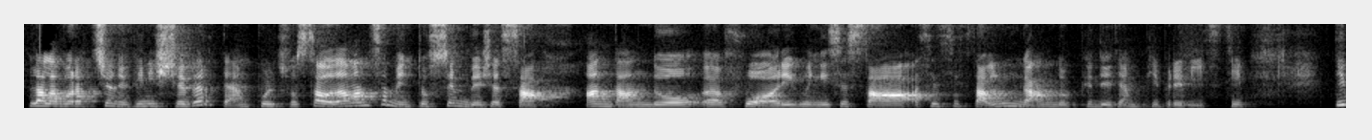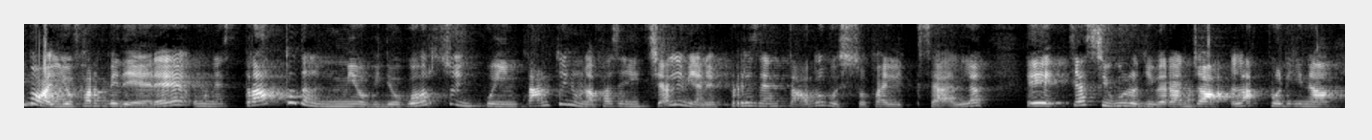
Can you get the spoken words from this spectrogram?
la lavorazione finisce per tempo, il suo stato d'avanzamento o se invece sta andando eh, fuori, quindi se, sta, se si sta allungando più dei tempi previsti. Ti voglio far vedere un estratto dal mio videocorso in cui intanto in una fase iniziale viene presentato questo file Excel e ti assicuro ti verrà già l'acquolina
